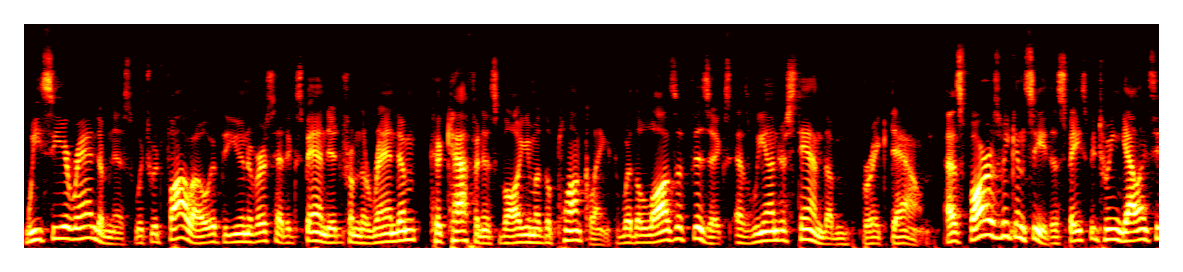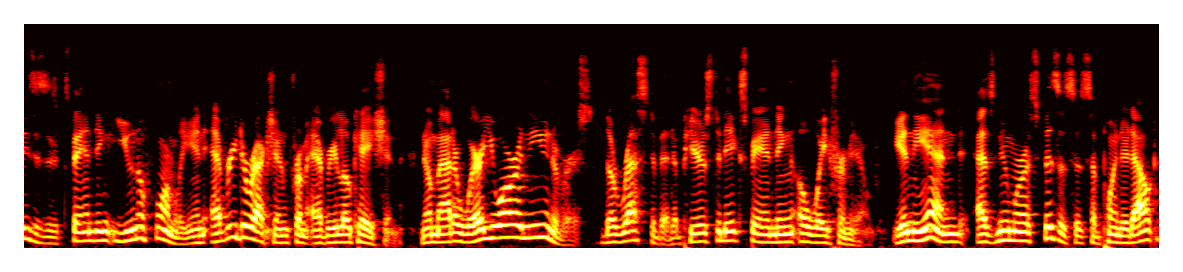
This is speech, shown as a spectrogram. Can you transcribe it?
we see a randomness which would follow if the universe had expanded from the random, cacophonous volume of the Planck length, where the laws of physics as we understand them break down. As far as we can see, the space between galaxies is expanding uniformly in every direction from every location. No matter where you are in the universe, the rest of it appears to be expanding away from you. In the end, as numerous physicists have pointed out,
